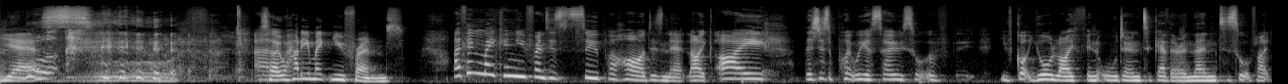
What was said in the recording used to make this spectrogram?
yes. so, um, how do you make new friends? I think making new friends is super hard, isn't it? Like I, there's just a point where you're so sort of, you've got your life in order and together, and then to sort of like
